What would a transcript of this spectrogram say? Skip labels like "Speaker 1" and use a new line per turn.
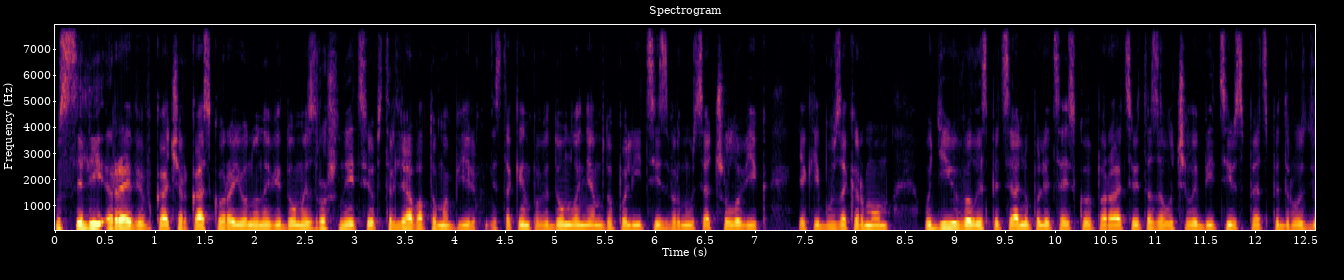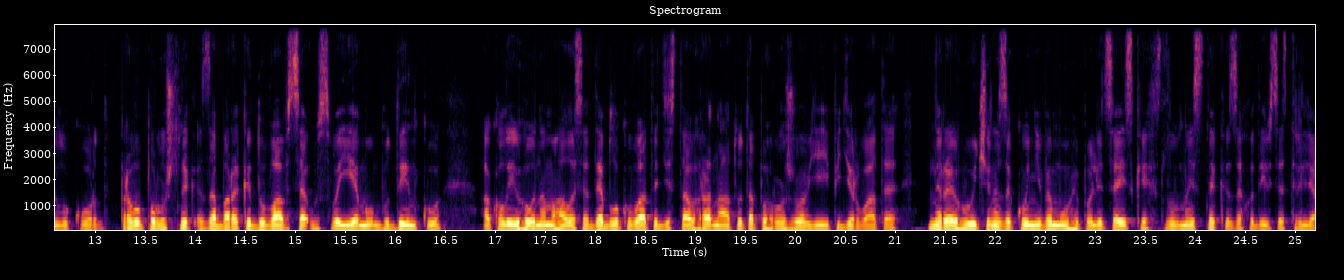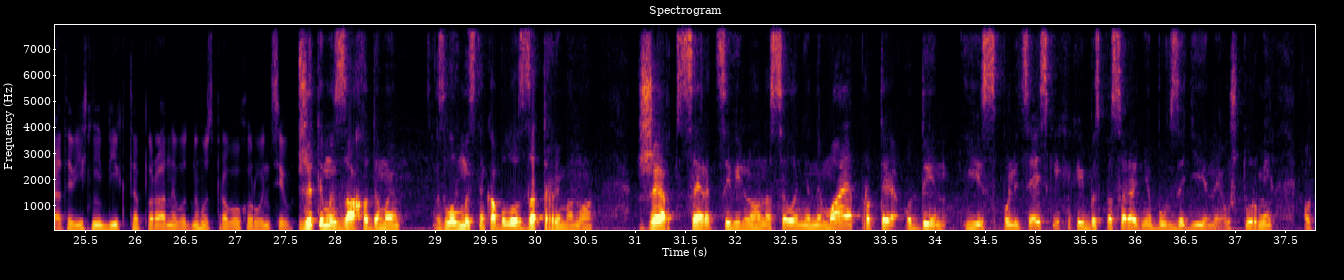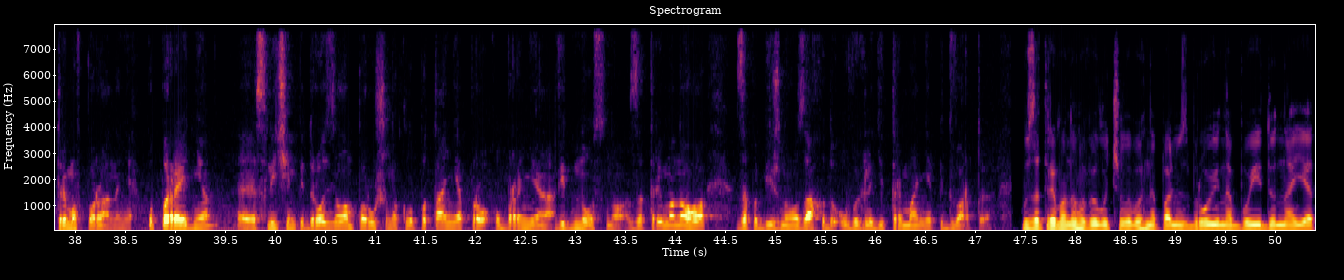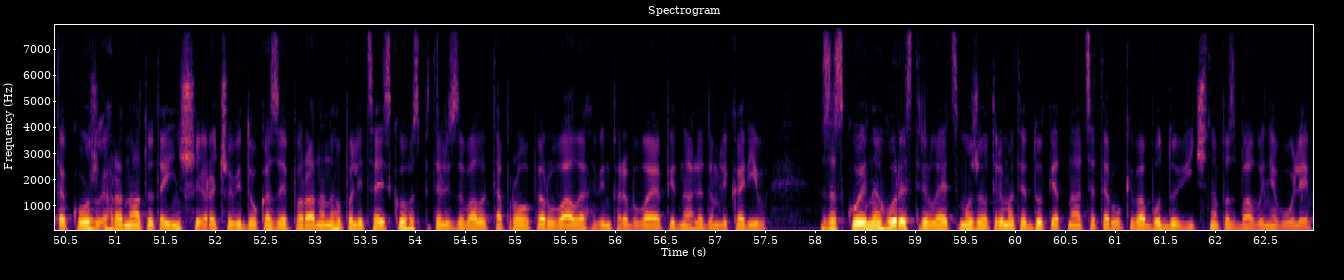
У селі Ревівка Черкаського району невідомий з рушниці обстріляв автомобіль. Із таким повідомленням до поліції звернувся чоловік, який був за кермом. У дію вели спеціальну поліцейську операцію та залучили бійців спецпідрозділу Корд. Правопорушник забаракидувався у своєму будинку. А коли його намагалися деблокувати, дістав гранату та погрожував її підірвати. Не реагуючи на законні вимоги поліцейських, зловмисник заходився стріляти в їхній бік та поранив одного з правоохоронців.
Житими заходами зловмисника було затримано. Жертв серед цивільного населення немає, проте один із поліцейських, який безпосередньо був задіяний у штурмі, отримав поранення. Попередньо е, слідчим підрозділом порушено клопотання про обрання відносно затриманого запобіжного заходу у вигляді тримання під вартою.
У затриманого вилучили вогнепальну зброю, набої до неї, а також гранату та інші речові докази. Пораненого поліцейського госпіталізували та прооперували. Він перебуває під наглядом лікарів. За скоєне горе стрілець може отримати до 15 років або довічне позбавлення волі.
